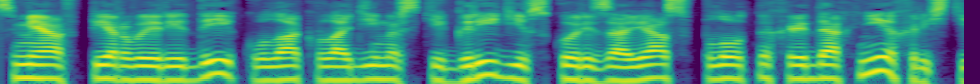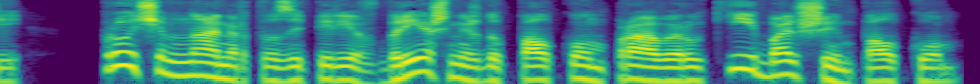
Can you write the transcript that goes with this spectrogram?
Смяв первые ряды, кулак Владимирских гридий вскоре завяз в плотных рядах нехристей, впрочем, намертво заперев брешь между полком правой руки и большим полком.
